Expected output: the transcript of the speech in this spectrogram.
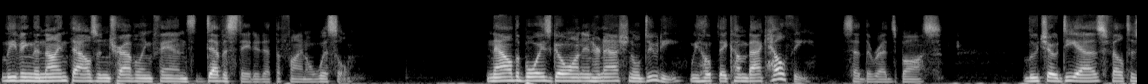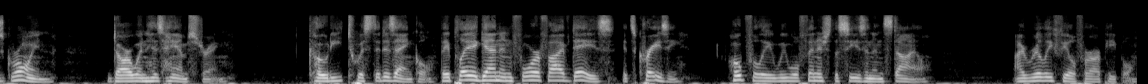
leaving the 9,000 traveling fans devastated at the final whistle. Now the boys go on international duty. We hope they come back healthy, said the Reds boss. Lucho Diaz felt his groin, Darwin his hamstring. Cody twisted his ankle. They play again in four or five days. It's crazy. Hopefully, we will finish the season in style. I really feel for our people.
